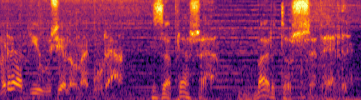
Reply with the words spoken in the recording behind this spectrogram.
w Radiu Zielona Góra. Zaprasza Bartosz Szefer.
